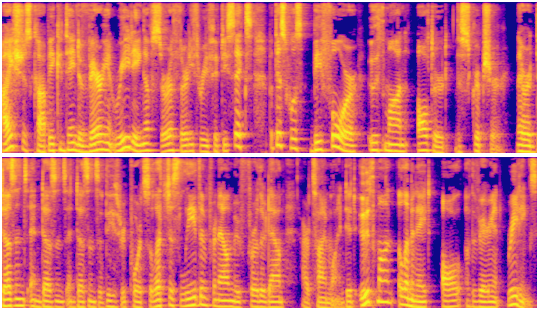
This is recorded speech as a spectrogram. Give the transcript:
Aisha's copy contained a variant reading of Surah 3356, but this was before Uthman altered the scripture. There are dozens and dozens and dozens of these reports, so let's just leave them for now and move further down our timeline. Did Uthman eliminate all of the variant readings?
